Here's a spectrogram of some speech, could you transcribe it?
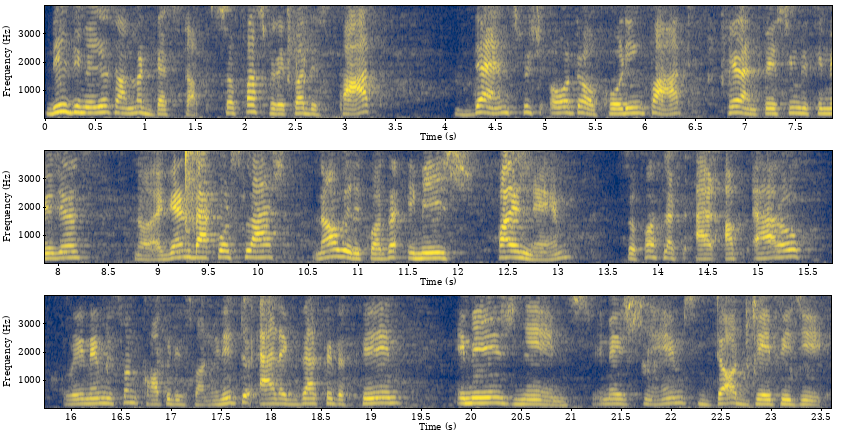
these images on my desktop. So first we require this path then switch over to our coding part. Here i'm pasting these images. Now again backward slash. Now we require the image file name. So first let's add up arrow. Rename this one copy this one. We need to add exactly the same image names. Image names dot jpg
